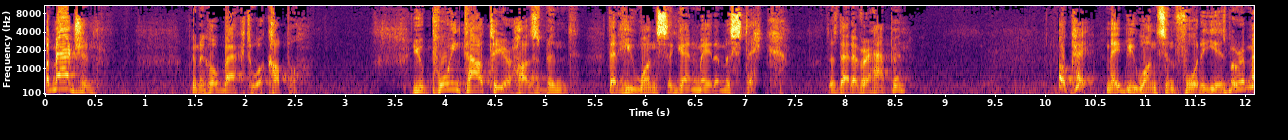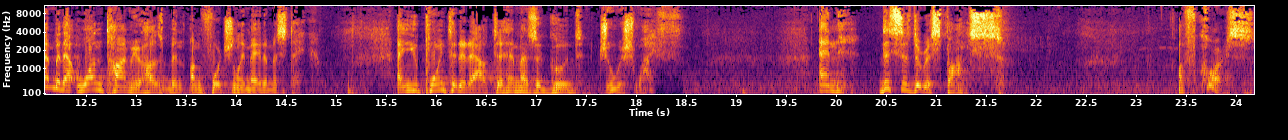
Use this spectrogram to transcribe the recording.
Imagine, I'm going to go back to a couple. You point out to your husband that he once again made a mistake. Does that ever happen? Okay, maybe once in 40 years, but remember that one time your husband unfortunately made a mistake. And you pointed it out to him as a good Jewish wife. And this is the response. Of course.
